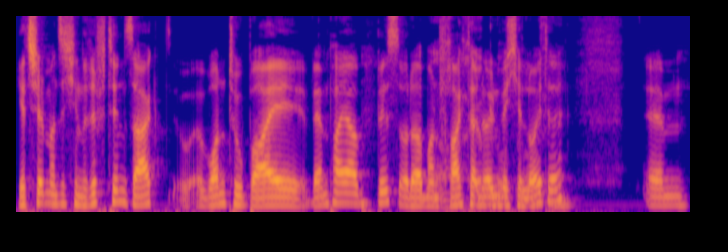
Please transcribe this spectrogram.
Jetzt stellt man sich in Rift hin, sagt, want to buy Vampire Biss oder man oh, fragt halt irgendwelche Leute. Ähm,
